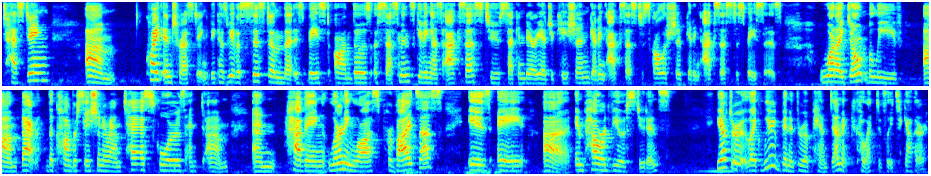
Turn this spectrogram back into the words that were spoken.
testing um, quite interesting because we have a system that is based on those assessments giving us access to secondary education, getting access to scholarship, getting access to spaces. What I don't believe um, that the conversation around test scores and um, and having learning loss provides us is a uh, empowered view of students. You have to like we've been through a pandemic collectively together.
